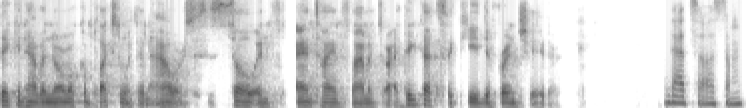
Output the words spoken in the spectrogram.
they can have a normal complexion within hours. This is so inf- anti inflammatory. I think that's the key differentiator. That's awesome.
